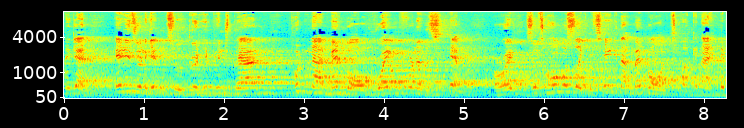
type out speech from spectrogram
again, Andy's going to get into a good hip hinge pattern, putting that med ball right in front of his hip. All right, so it's almost like we're taking that med ball and tucking that hip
